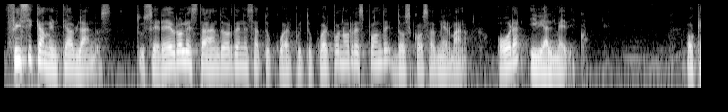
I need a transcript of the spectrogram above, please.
físicamente hablando, tu cerebro le está dando órdenes a tu cuerpo y tu cuerpo no responde, dos cosas, mi hermano. Ora y ve al médico. ¿Ok?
